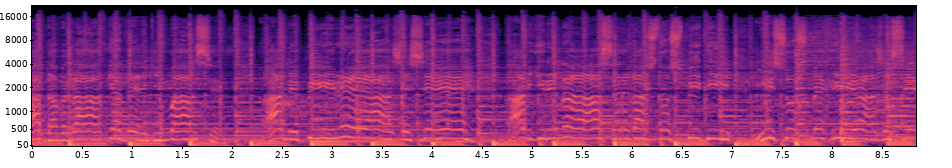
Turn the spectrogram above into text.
Αν τα βράδια δεν κοιμάσαι Αν επηρεάζεσαι Αν γυρνάς αργά στο σπίτι Ίσως με χρειάζεσαι.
